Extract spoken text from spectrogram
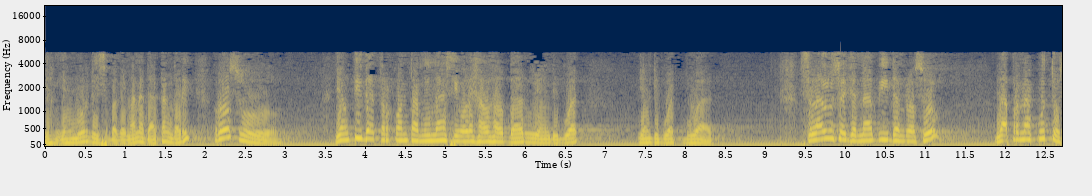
yang yang murni sebagaimana datang dari Rasul, yang tidak terkontaminasi oleh hal-hal baru yang dibuat yang dibuat-buat. Selalu saja Nabi dan Rasul nggak pernah putus.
